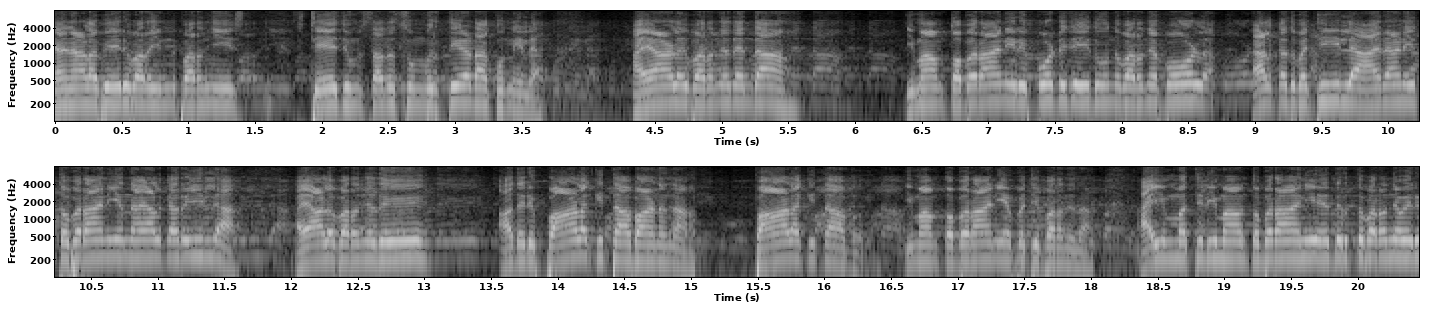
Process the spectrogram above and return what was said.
ഞാൻ ആളെ പേര് പറയുന്ന പറഞ്ഞ് സ്റ്റേജും സദസ്സും വൃത്തികേടാക്കുന്നില്ല. അയാൾ പറഞ്ഞത് എന്താ ഇമാം തൊബറാനി റിപ്പോർട്ട് ചെയ്തു എന്ന് പറഞ്ഞപ്പോൾ അയാൾക്കത് പറ്റിയില്ല. ആരാണ് ഈ തൊബറാനി എന്ന് അയാൾക്കറിയില്ല. അയാൾ പറഞ്ഞത് അതൊരു പാള കിതാബാണെന്നാ. പാള കിതാബ്. ഇമാം തൊബറാനിയെ പറ്റി പറഞ്ഞതാണ് അയിമത്തിൽ ഇമാം തൊബറാനിയെ എതിർത്ത് പറഞ്ഞ ഒരു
